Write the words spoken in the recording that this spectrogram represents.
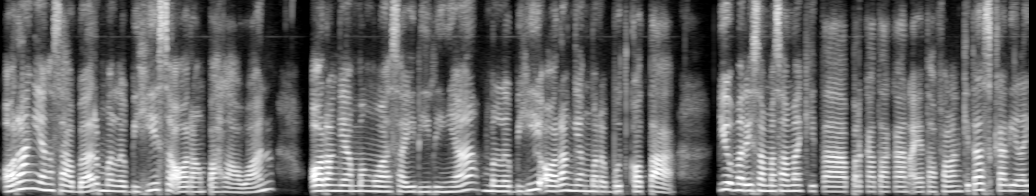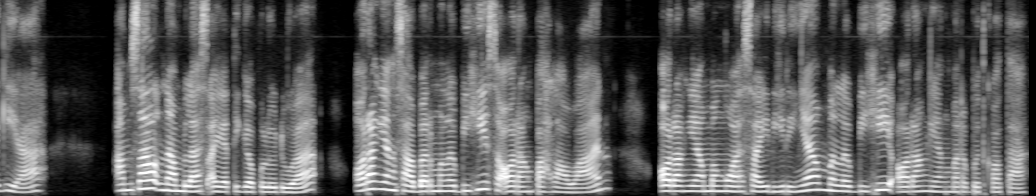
Orang yang sabar melebihi seorang pahlawan, orang yang menguasai dirinya melebihi orang yang merebut kota. Yuk mari sama-sama kita perkatakan ayat hafalan kita sekali lagi ya. Amsal 16 ayat 32, orang yang sabar melebihi seorang pahlawan, orang yang menguasai dirinya melebihi orang yang merebut kota.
